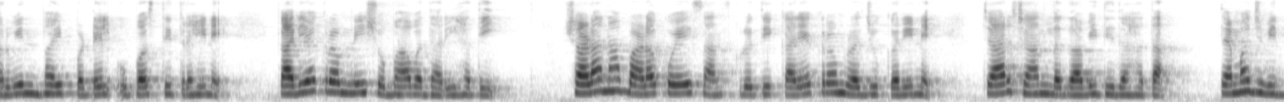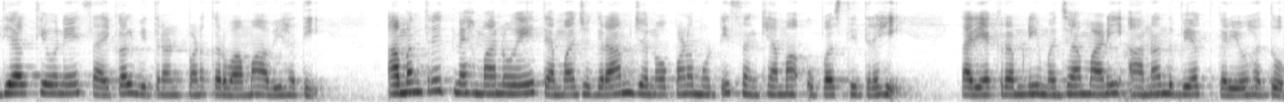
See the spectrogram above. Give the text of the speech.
અરવિંદભાઈ પટેલ ઉપસ્થિત રહીને કાર્યક્રમની શોભા વધારી હતી. શાળાના બાળકોએ સાંસ્કૃતિક કાર્યક્રમ રજૂ કરીને ચાર ચાંદ લગાવી દીધા હતા. તેમજ વિદ્યાર્થીઓને સાયકલ વિતરણ પણ કરવામાં આવી હતી. આમંત્રિત મહેમાનોએ તેમજ ગ્રામજનો પણ મોટી સંખ્યામાં ઉપસ્થિત રહી કાર્યક્રમની મજા માણી આનંદ વ્યક્ત કર્યો હતો.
